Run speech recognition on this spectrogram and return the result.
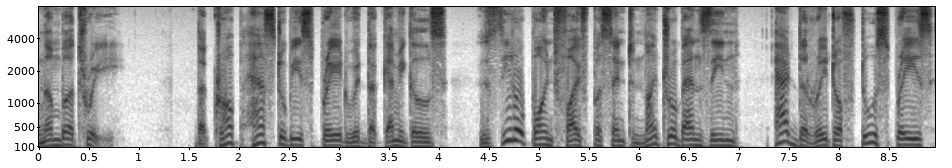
Number 3. The crop has to be sprayed with the chemicals 0.5% nitrobenzene at the rate of 2 sprays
